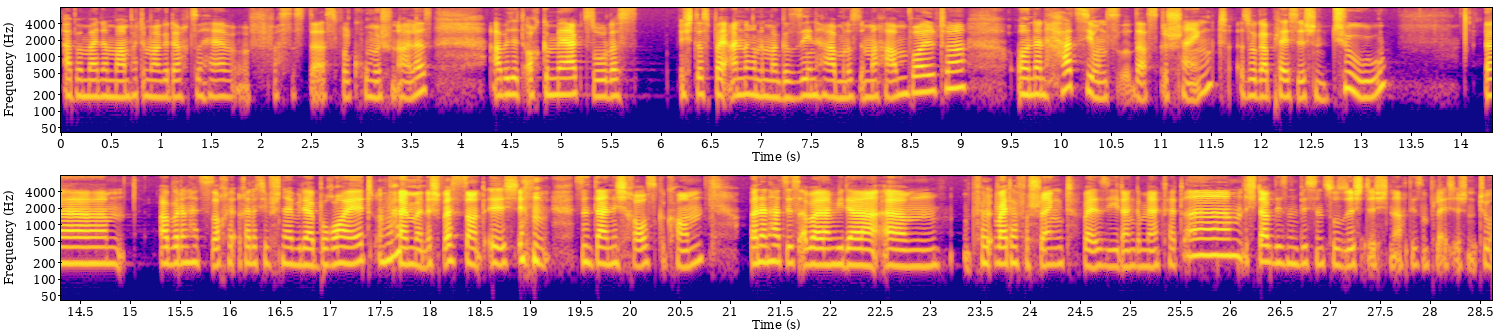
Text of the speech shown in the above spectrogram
Aber meine Mom hat immer gedacht, so, hä, was ist das? Voll komisch und alles. Aber sie hat auch gemerkt, so, dass ich das bei anderen immer gesehen habe und das immer haben wollte. Und dann hat sie uns das geschenkt, sogar PlayStation 2. Ähm, aber dann hat sie es auch relativ schnell wieder bereut, weil meine Schwester und ich sind da nicht rausgekommen. Und dann hat sie es aber dann wieder ähm, weiter verschenkt, weil sie dann gemerkt hat, ähm, ich glaube, die sind ein bisschen zu süchtig nach diesem PlayStation 2.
